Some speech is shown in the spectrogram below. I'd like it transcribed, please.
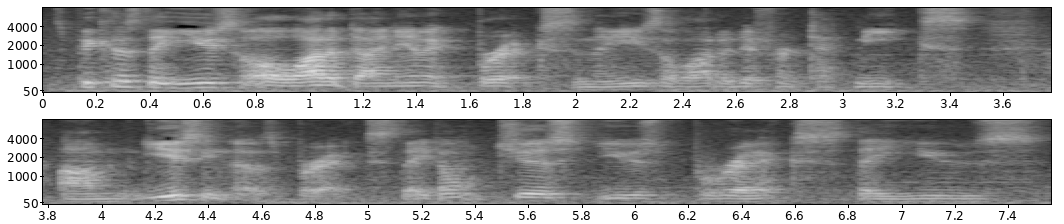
It's because they use a lot of dynamic bricks and they use a lot of different techniques um, using those bricks. They don't just use bricks, they use,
